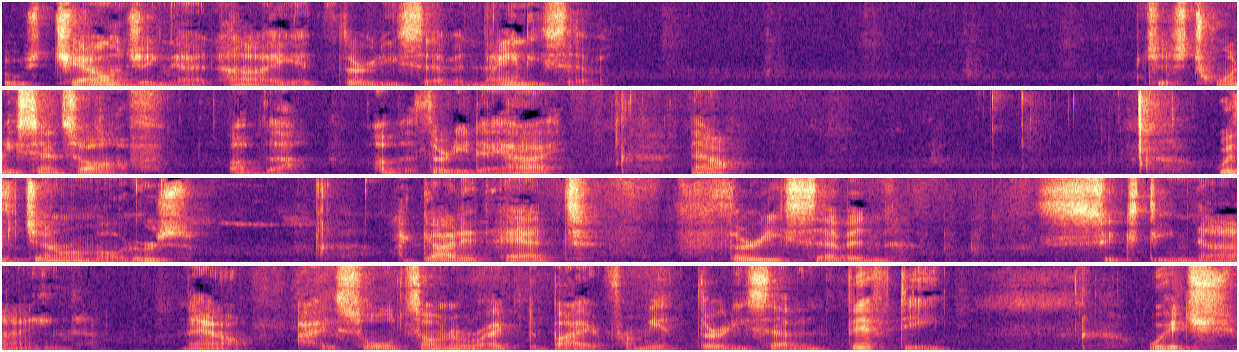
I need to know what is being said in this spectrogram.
it was challenging that high at 37.97. Just 20 cents off of the of the 30-day high. Now, with General Motors, I got it at 37.69. Now, I sold someone a right to buy it from me at 37.50, which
